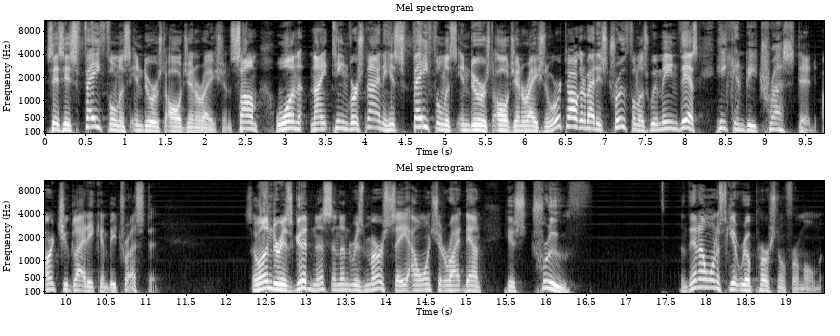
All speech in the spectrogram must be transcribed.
says his faithfulness endures to all generations. Psalm 119 verse 9, his faithfulness endures to all generations. When we're talking about his truthfulness, we mean this, he can be trusted. Aren't you glad he can be trusted? So under his goodness and under his mercy, I want you to write down his truth. And then I want us to get real personal for a moment.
